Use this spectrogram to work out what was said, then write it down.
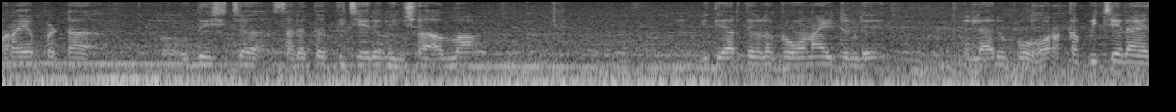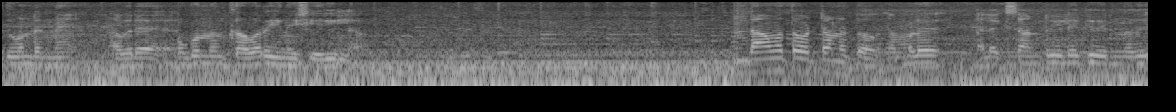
പറയപ്പെട്ട ഉദ്ദേശിച്ച സ്ഥലത്തെത്തിച്ചേരും ഇൻഷാ അള്ളാ വിദ്യാർത്ഥികളൊക്കെ ഓണായിട്ടുണ്ട്. എല്ലാവരും ഇപ്പോൾ ഉറക്കപ്പിച്ചയിലായതുകൊണ്ട് തന്നെ അവരെ നമുക്കൊന്നും കവർ ചെയ്യുന്നത് ശരിയില്ല. രണ്ടാമത്തെ വട്ടമാണ് കേട്ടോ നമ്മൾ അലക്സാണ്ട്രിയയിലേക്ക് വരുന്നത്.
